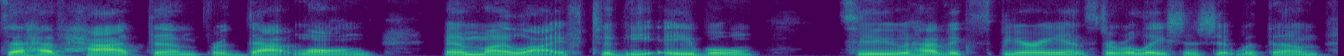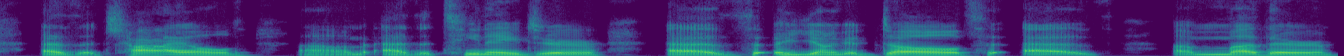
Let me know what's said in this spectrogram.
to have had them for that long in my life, to be able to have experienced a relationship with them as a child, um, as a teenager, as a young adult, as a mother,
